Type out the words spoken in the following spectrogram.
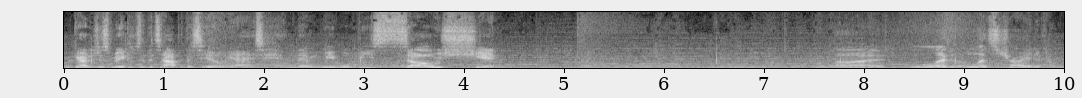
We gotta just make it to the top of this hill, guys. And then we will be so shit. Uh, let, let's try a different way.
